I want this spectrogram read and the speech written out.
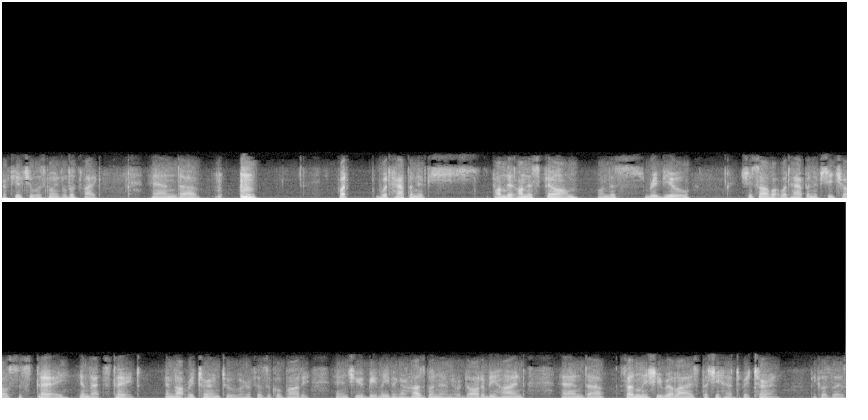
her future was going to look like, and uh, would happen if she, on the on this film, on this review, she saw what would happen if she chose to stay in that state and not return to her physical body, and she would be leaving her husband and her daughter behind, and uh, suddenly she realized that she had to return because there's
